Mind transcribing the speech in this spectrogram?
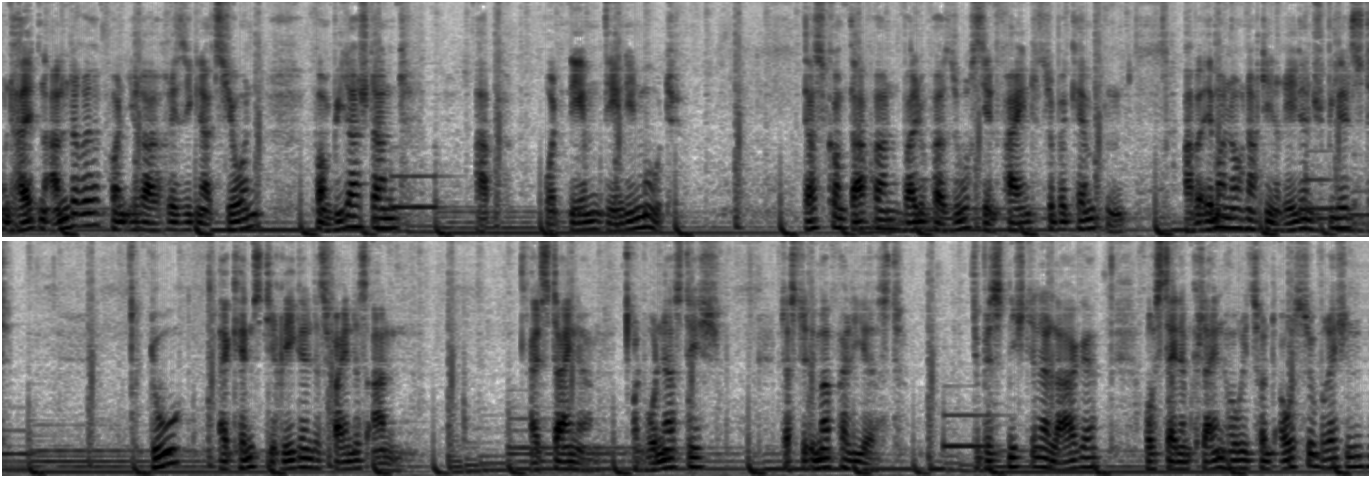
Und halten andere von ihrer Resignation vom Widerstand ab und nehmen denen den Mut. Das kommt davon, weil du versuchst, den Feind zu bekämpfen, aber immer noch nach den Regeln spielst. Du erkennst die Regeln des Feindes an als deine und wunderst dich, dass du immer verlierst. Du bist nicht in der Lage, aus deinem kleinen Horizont auszubrechen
